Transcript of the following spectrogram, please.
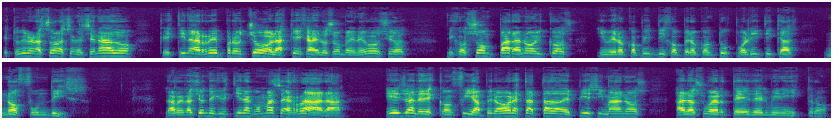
Estuvieron a solas en el Senado. Cristina reprochó las quejas de los hombres de negocios. Dijo, son paranoicos y Verocopit dijo, pero con tus políticas no fundís. La relación de Cristina con Massa es rara. Ella le desconfía, pero ahora está atada de pies y manos a la suerte del ministro.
